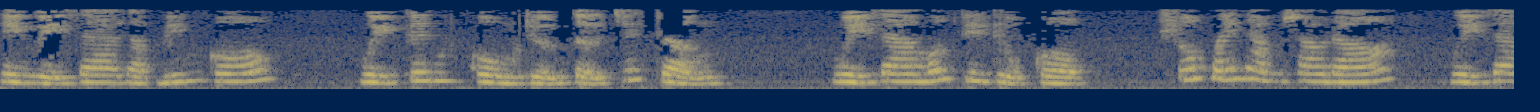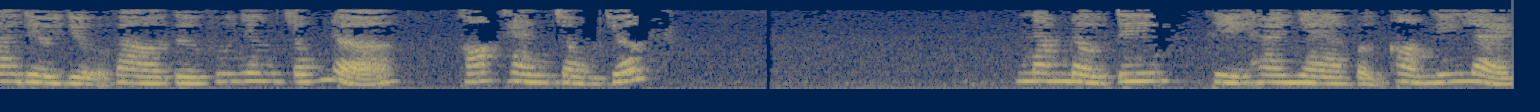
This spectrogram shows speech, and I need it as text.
thì Ngụy gia gặp biến cố, Ngụy Kinh cùng trưởng tử chết trận. Ngụy gia mất đi trụ cột, suốt mấy năm sau đó, Ngụy gia đều dựa vào từ phu nhân chống đỡ, khó khăn chồng chất. Năm đầu tiên thì hai nhà vẫn còn liên lạc,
